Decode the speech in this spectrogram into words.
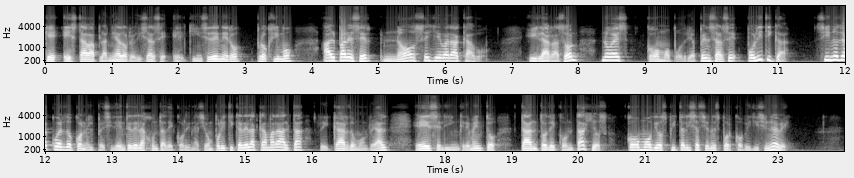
que estaba planeado realizarse el 15 de enero próximo, al parecer no se llevará a cabo. Y la razón no es, como podría pensarse, política, sino de acuerdo con el presidente de la Junta de Coordinación Política de la Cámara Alta, Ricardo Monreal, es el incremento tanto de contagios como de hospitalizaciones por COVID-19.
